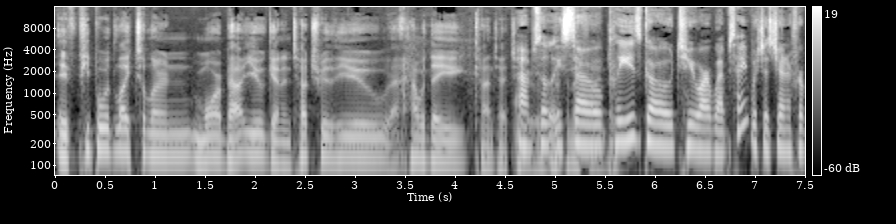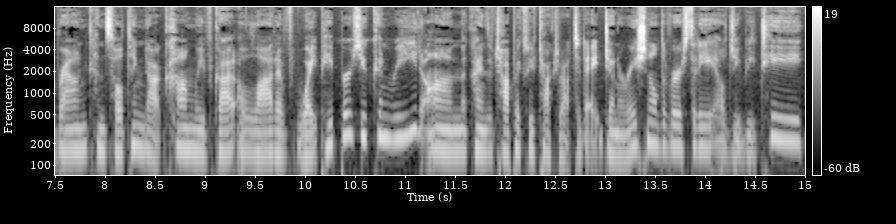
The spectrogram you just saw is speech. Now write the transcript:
If people would like to learn more about you, get in touch with you, how would they contact you? Absolutely. How can they So please go to our website, which is jenniferbrownconsulting.com. We've got a lot of white papers you can read on the kinds of topics we've talked about today generational diversity, LGBT,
